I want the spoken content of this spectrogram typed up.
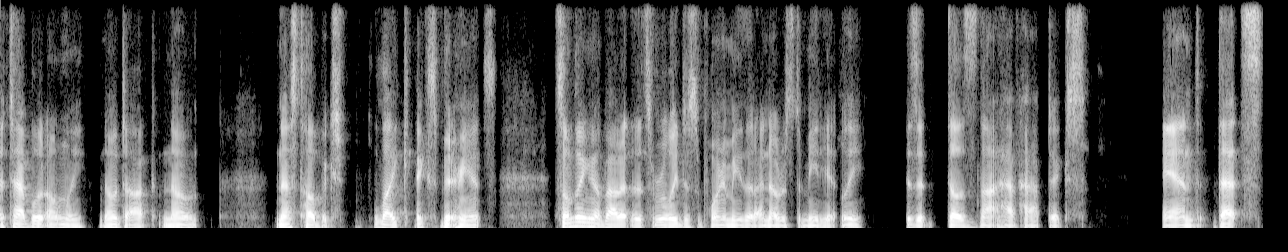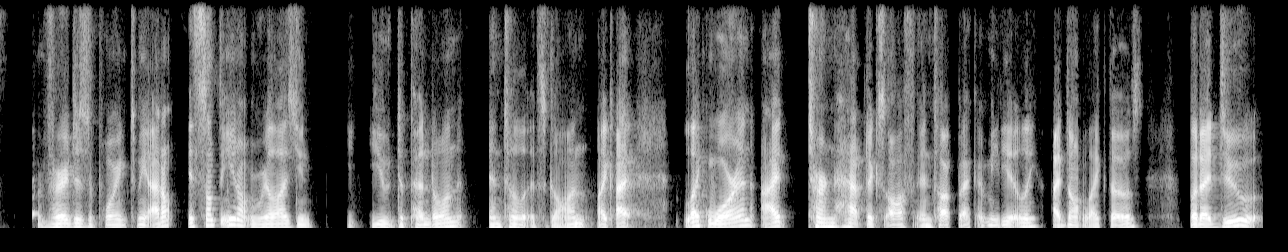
a tablet only, no dock, no Nest Hub ex like experience. Something about it that's really disappointed me that I noticed immediately is it does not have haptics. And that's very disappointing to me. I don't it's something you don't realize you you depend on until it's gone. Like I like Warren, I turn haptics off in TalkBack immediately. I don't like those, but I do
